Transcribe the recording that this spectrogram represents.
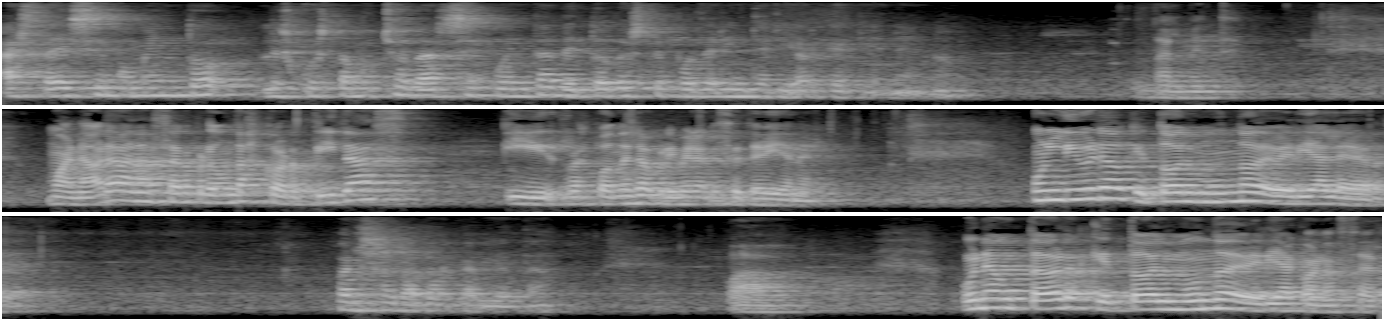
hasta ese momento les cuesta mucho darse cuenta de todo este poder interior que tienen. ¿no? Totalmente. Bueno, ahora van a ser preguntas cortitas y respondes lo primero que se te viene. Un libro que todo el mundo debería leer. Juan Salvador Gaviota. Wow. Un autor que todo el mundo debería conocer.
